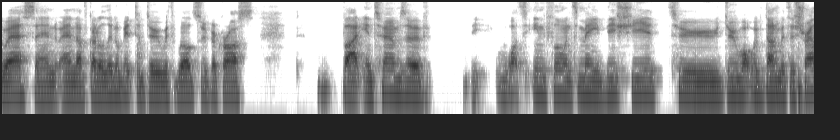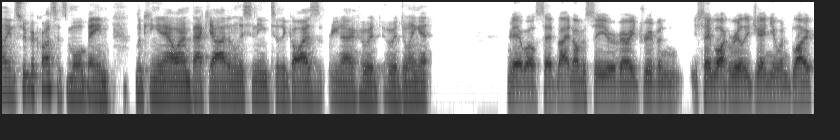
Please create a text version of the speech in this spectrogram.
US and and I've got a little bit to do with World Supercross. But in terms of the, what's influenced me this year to do what we've done with Australian Supercross, it's more been looking in our own backyard and listening to the guys, you know, who are who are doing it. Yeah, well said, mate. And obviously, you're a very driven. You seem like a really genuine bloke,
